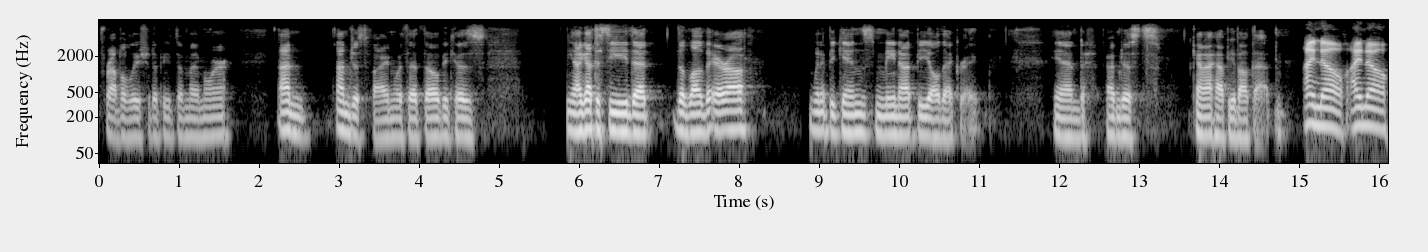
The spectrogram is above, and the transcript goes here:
probably should have beat them by more. I'm I'm just fine with it though because you know I got to see that the love era when it begins may not be all that great, and I'm just kind of happy about that. I know, I know.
